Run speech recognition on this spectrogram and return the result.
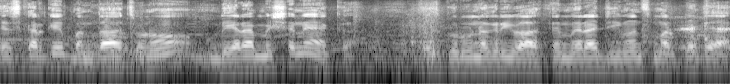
ਇਸ ਕਰਕੇ ਬੰਦਾ ਚੁਣੋ ਮੇਰਾ ਮਿਸ਼ਨ ਹੈ ਇੱਕ, ਇਸ ਗੁਰੂ ਨਗਰੀ ਵਾਸਤੇ ਮੇਰਾ ਜੀਵਨ ਸਮਰਪਿਤ ਹੈ।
